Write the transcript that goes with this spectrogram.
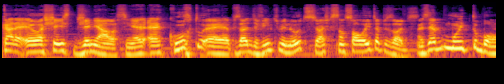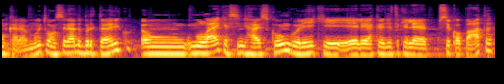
Cara, eu achei genial, assim. É, é, curto, é episódio de 20 minutos. Eu acho que são só 8 episódios. Mas é muito bom, cara. Muito bom. Um seriado britânico. É um moleque, assim, de high school, um guri, que ele acredita que ele é psicopata.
